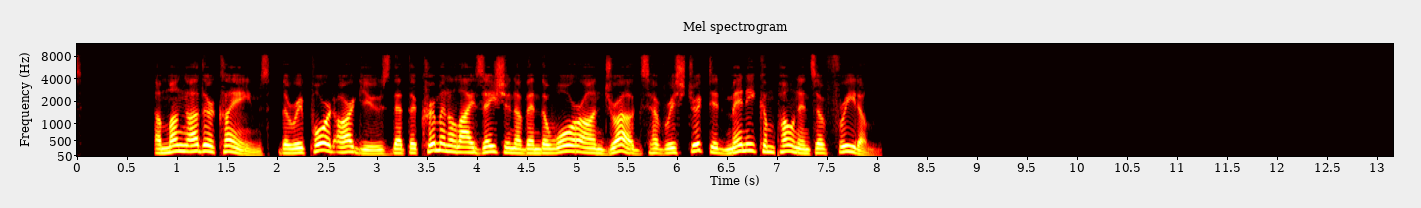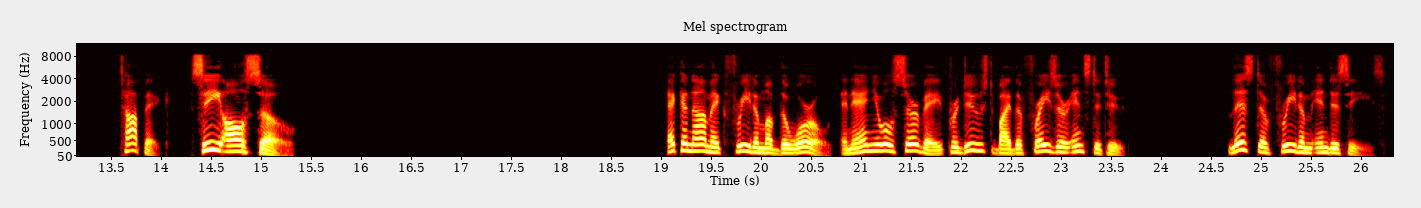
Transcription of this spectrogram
Among other claims, the report argues that the criminalization of and the war on drugs have restricted many components of freedom. See also Economic Freedom of the World, an annual survey produced by the Fraser Institute. List of freedom indices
